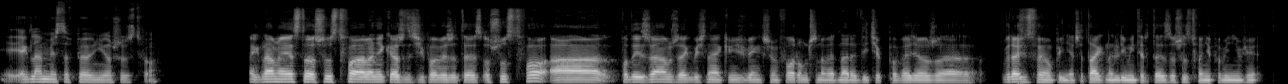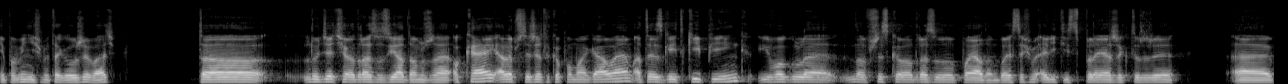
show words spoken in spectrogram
Jak dla mnie jest to w pełni oszustwo. Jak dla mnie jest to oszustwo, ale nie każdy ci powie, że to jest oszustwo, a podejrzewam, że jakbyś na jakimś większym forum, czy nawet na reddicie powiedział, że wyraził swoją opinię, czy tak, limiter to jest oszustwo, nie powinniśmy, nie powinniśmy tego używać, to ludzie cię od razu zjadą, że okej, okay, ale przecież ja tylko pomagałem, a to jest gatekeeping i w ogóle no wszystko od razu pojadą, bo jesteśmy elitist playerzy, którzy, e,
